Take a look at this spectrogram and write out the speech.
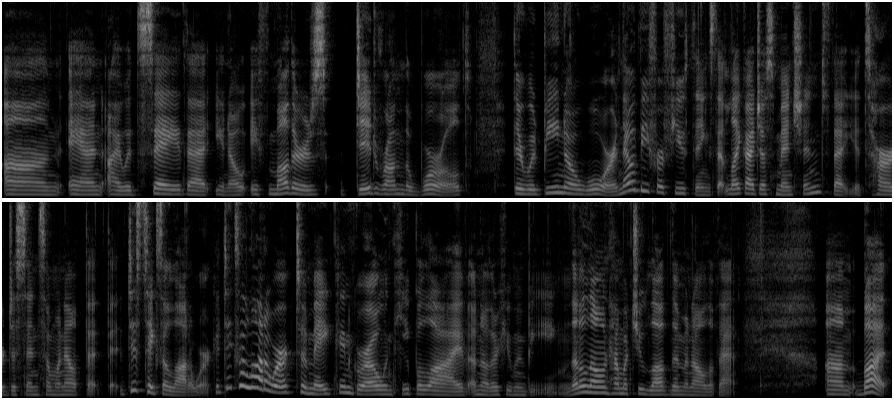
Um, and I would say that you know if mothers did run the world there would be no war. And that would be for a few things that, like I just mentioned, that it's hard to send someone out that, that it just takes a lot of work. It takes a lot of work to make and grow and keep alive another human being, let alone how much you love them and all of that. Um, but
